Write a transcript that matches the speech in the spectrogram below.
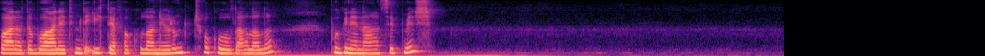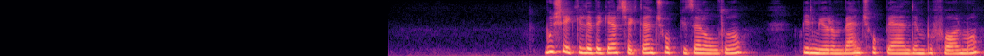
Bu arada bu aletimi de ilk defa kullanıyorum. Çok oldu alalı. Bugüne nasipmiş. Bu şekilde de gerçekten çok güzel oldu. Bilmiyorum ben çok beğendim bu formu.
